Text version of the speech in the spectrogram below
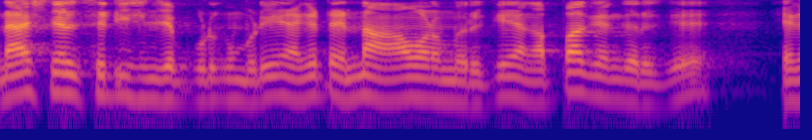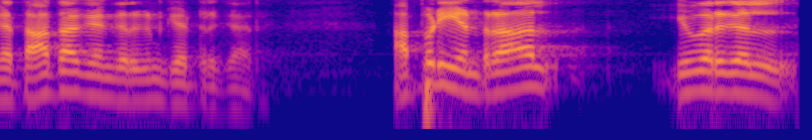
நேஷ்னல் சிட்டிசன்ஷிப் கொடுக்க முடியும்? என்கிட்ட என்ன ஆவணம் இருக்குது எங்கள் அப்பாவுக்கு எங்கே இருக்குது எங்கள் தாத்தாவுக்கு எங்கே இருக்குன்னு கேட்டிருக்கார். அப்படி என்றால் இவர்கள்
